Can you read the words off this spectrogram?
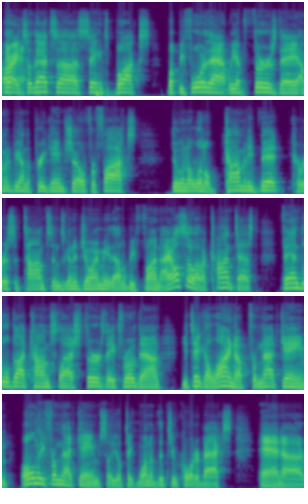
all right, so that's uh, Saints Bucks. But before that, we have Thursday. I'm going to be on the pregame show for Fox, doing a little comedy bit. Charissa Thompson's going to join me. That'll be fun. I also have a contest. FanDuel.com slash Thursday Throwdown. You take a lineup from that game, only from that game. So you'll take one of the two quarterbacks and uh,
